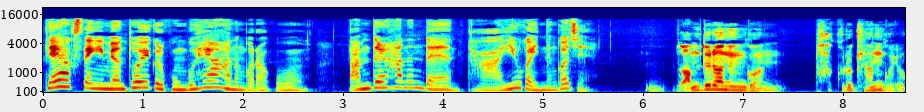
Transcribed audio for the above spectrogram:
대학생이면 토익을 공부해야 하는 거라고. 남들 하는 데는 다 이유가 있는 거지. 남들 하는 건 다 그렇게 하는 거요?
